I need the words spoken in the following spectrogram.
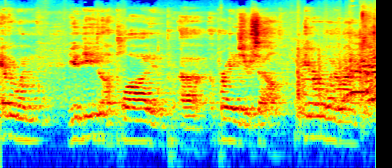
everyone, you need to applaud and uh, praise yourself. Give everyone a round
